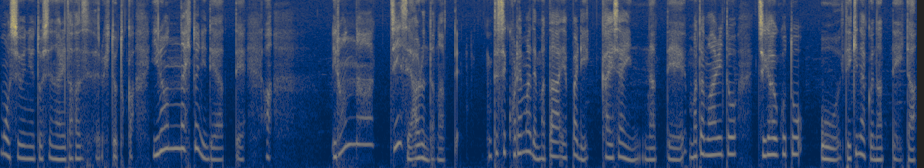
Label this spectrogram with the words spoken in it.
もう収入として成り立たせてる人とかいろんな人に出会ってあいろんな人生あるんだなって。私これまでまたやっぱり会社員になってまた周りと違うことをできなくなっていた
